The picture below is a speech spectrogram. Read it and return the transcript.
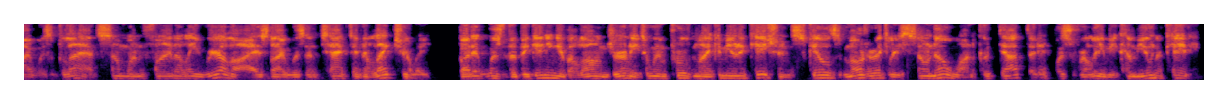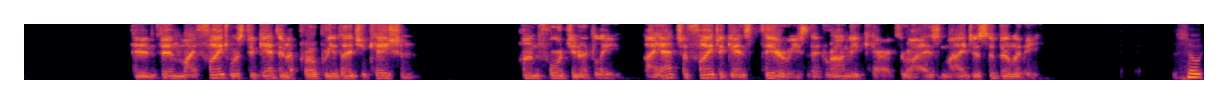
I was glad someone finally realized I was intact intellectually, but it was the beginning of a long journey to improve my communication skills motorically so no one could doubt that it was really me communicating. And then my fight was to get an appropriate education. Unfortunately, I had to fight against theories that wrongly characterized my disability. So,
